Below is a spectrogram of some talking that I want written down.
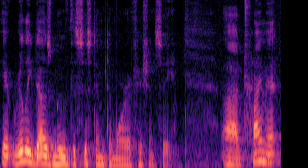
it really does move the system to more efficiency. Uh, TriMet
